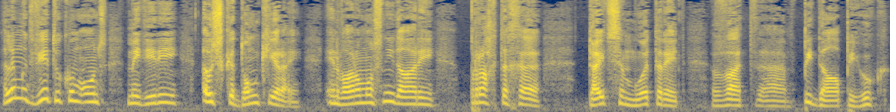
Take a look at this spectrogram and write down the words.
Hulle moet weet hoekom ons met hierdie ou skedonkie ry en waarom ons nie daardie pragtige Duitse motor het wat uh, Piet daar op die hoek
